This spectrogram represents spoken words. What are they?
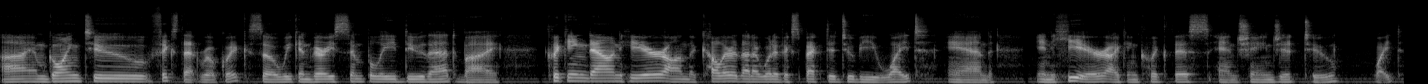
I am going to fix that real quick. So we can very simply do that by clicking down here on the color that I would have expected to be white. And in here, I can click this and change it to white.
